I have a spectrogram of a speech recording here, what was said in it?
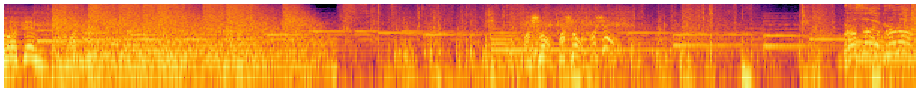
Просим! Пошел, пошел, пошел! Бросаю гранату!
